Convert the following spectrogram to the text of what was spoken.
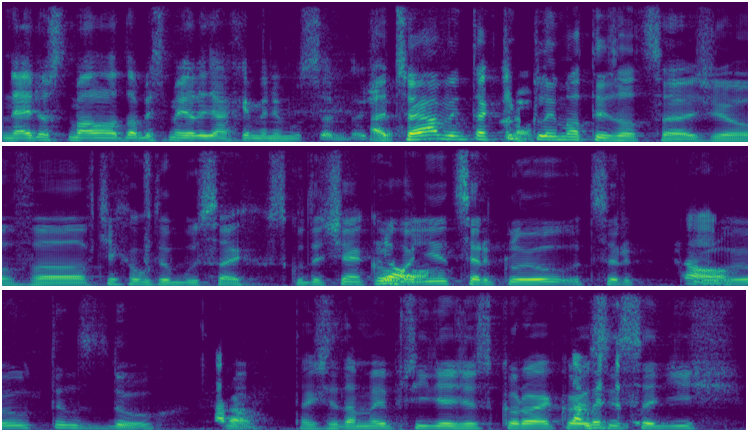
ne dost málo na to, aby jsme jeli nějakým minimusem. Takže... A co já vím, tak ty klimatizace, že jo, v, v těch autobusech skutečně jako no. hodně cirkulují cirkulují no. ten vzduch. Ano. Takže tam mi přijde, že skoro jako tam jestli to... sedíš...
